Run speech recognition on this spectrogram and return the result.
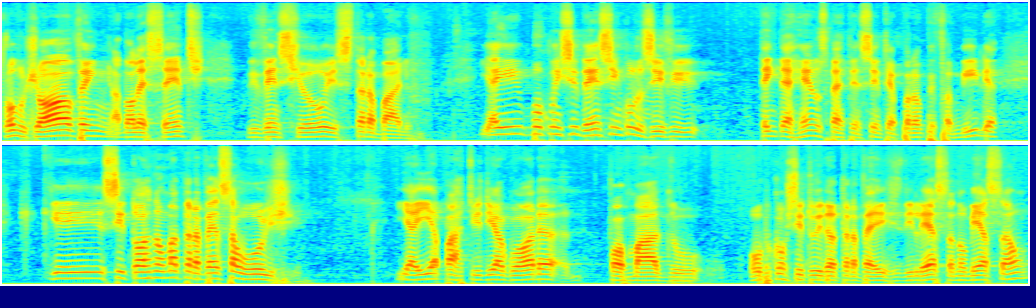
como jovem, adolescente, vivenciou esse trabalho. E aí, por coincidência, inclusive, tem terrenos pertencentes à própria família que se tornam uma travessa hoje. E aí, a partir de agora, formado ou constituído através de essa nomeação,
